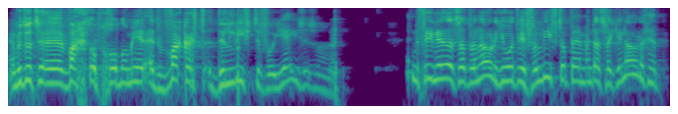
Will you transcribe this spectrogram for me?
En we doen uh, wachten op God nog meer. Het wakkert de liefde voor Jezus aan. En vrienden, dat is wat we nodig. Je wordt weer verliefd op hem en dat is wat je nodig hebt.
